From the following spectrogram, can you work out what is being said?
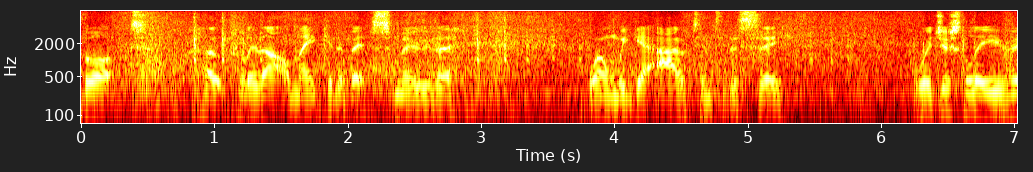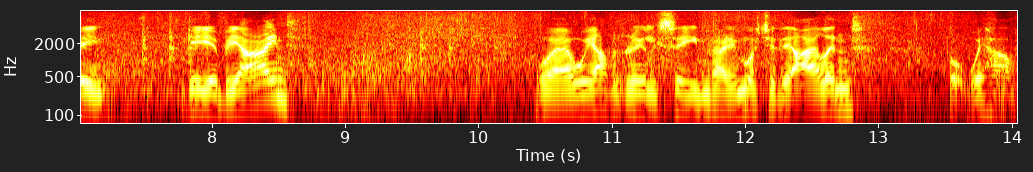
but hopefully that'll make it a bit smoother when we get out into the sea. We're just leaving Gigha behind where we haven't really seen very much of the island but we have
